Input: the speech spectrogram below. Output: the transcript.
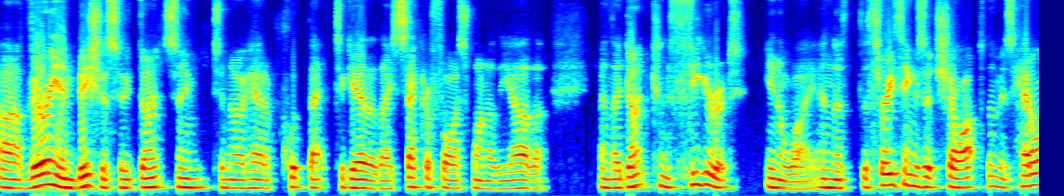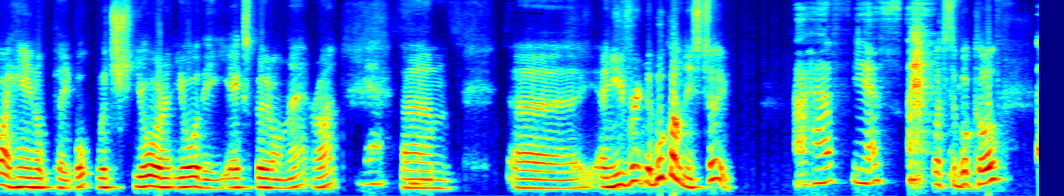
are very ambitious who don't seem to know how to put that together. They sacrifice one or the other and they don't configure it in a way. And the, the three things that show up to them is how do I handle people, which you're you're the expert on that, right? Yeah. Um, uh, and you've written a book on this too. I have, yes. What's the book called?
